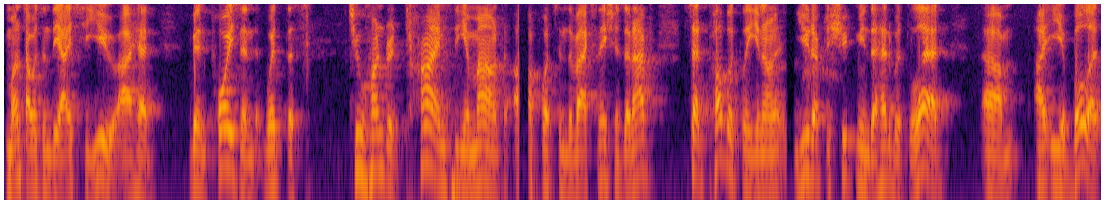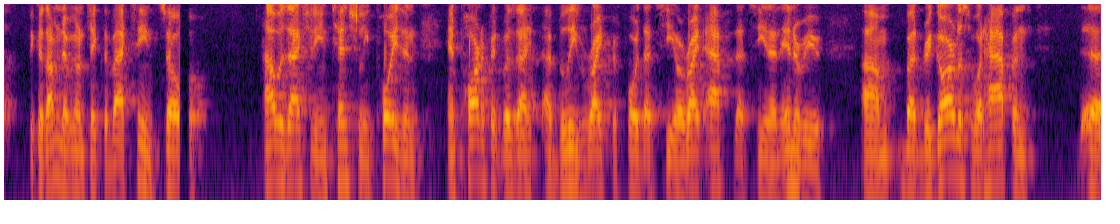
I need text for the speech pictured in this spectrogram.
months. I was in the ICU. I had been poisoned with this 200 times the amount of what's in the vaccinations. And I've said publicly, you know, you'd have to shoot me in the head with lead, um, i.e., a bullet, because I'm never going to take the vaccine. So I was actually intentionally poisoned, and part of it was, I, I believe, right before that C or right after that CNN interview. Um, but regardless of what happened, uh,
